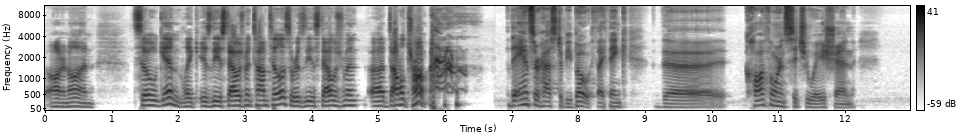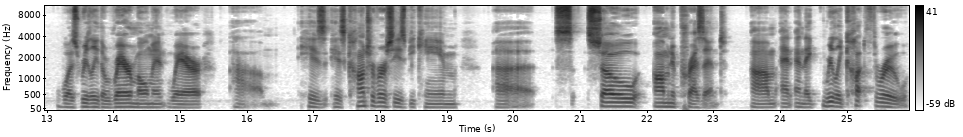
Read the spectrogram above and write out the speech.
on and on so again, like, is the establishment Thom Tillis or is the establishment uh, Donald Trump? the answer has to be both. I think the Cawthorn situation was really the rare moment where um, his his controversies became uh, so omnipresent, um, and and they really cut through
